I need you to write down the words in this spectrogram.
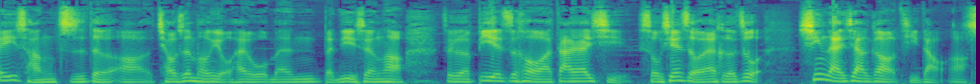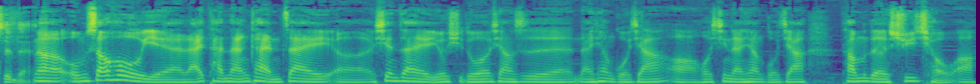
非常值得啊！侨生朋友还有我们本地生哈，这个毕业之后啊，大家一起手牵手来合作。新南向刚好提到啊，是的。那我们稍后也来谈谈看，在呃现在有许多像是南向国家啊，或新南向国家他们的需求啊，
